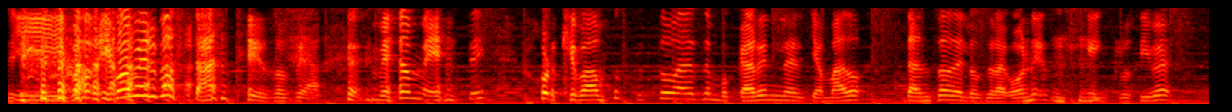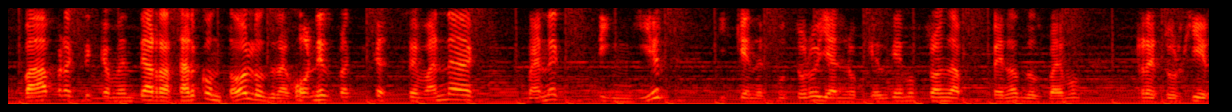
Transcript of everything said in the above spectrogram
Y, va, a haber bastantes, o sea, meramente, porque vamos, esto va a desembocar en el llamado Danza de los Dragones, que inclusive va prácticamente a arrasar con todos los dragones, se van a, van a extinguir y que en el futuro ya en lo que es Game of Thrones apenas los vemos resurgir.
